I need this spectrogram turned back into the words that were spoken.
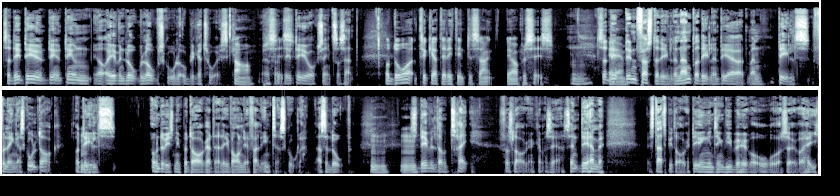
så det, det, är ju, det, det är en, ja, även lov, lovskola obligatorisk. Ja. Alltså det, det är ju också intressant. Och då tycker jag att det är lite intressant. Ja, precis. Mm. Så det, eh. det, är den första delen. Den andra delen det är att man dels förlänger skoldag och mm. dels undervisning på dagar där det i vanliga fall inte är skola, alltså lov. Mm. Mm. Så det är väl de tre förslagen kan man säga. Sen det här med statsbidraget, det är ingenting vi behöver oroa oss över i,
